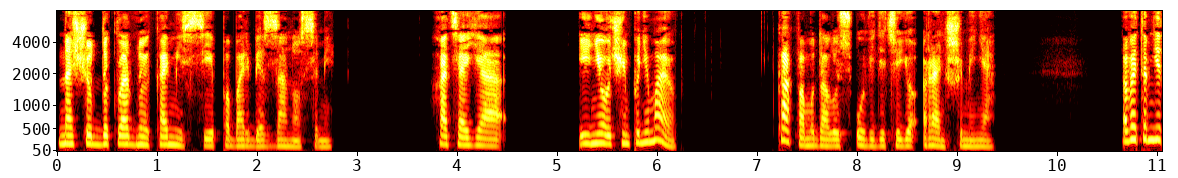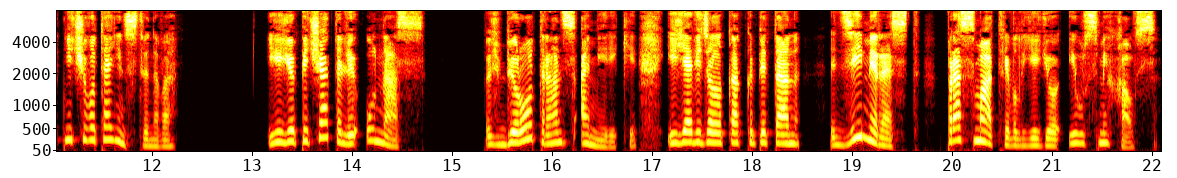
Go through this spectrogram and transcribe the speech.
насчет докладной комиссии по борьбе с заносами хотя я и не очень понимаю, как вам удалось увидеть ее раньше меня. В этом нет ничего таинственного. Ее печатали у нас, в бюро Трансамерики, и я видела, как капитан Димерест просматривал ее и усмехался.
